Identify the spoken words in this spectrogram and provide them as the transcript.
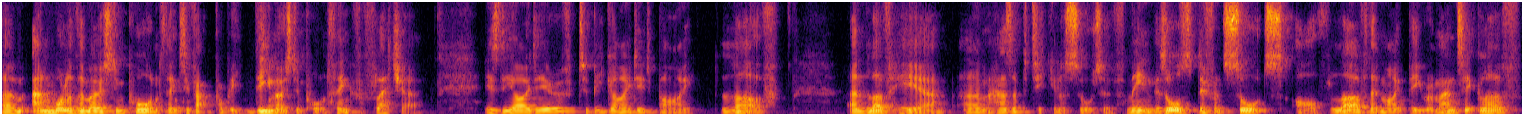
um, and one of the most important things, in fact, probably the most important thing for Fletcher, is the idea of to be guided by love. And love here um, has a particular sort of meaning. There's all different sorts of love. There might be romantic love,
